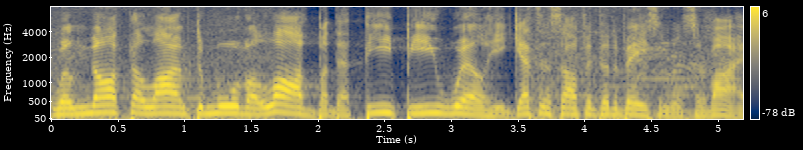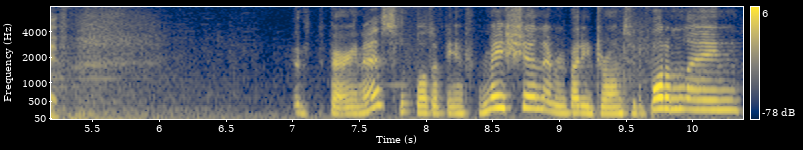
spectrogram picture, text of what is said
will not allow him to move a lot, but the TP will. He gets himself into the base and will survive. Very nice. A lot of information. Everybody drawn to the bottom lane.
